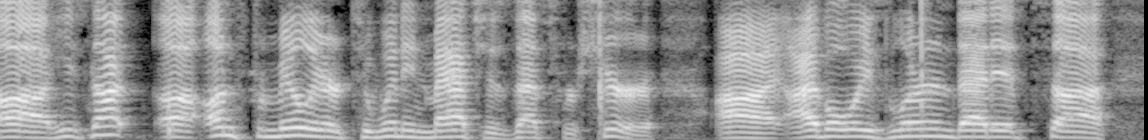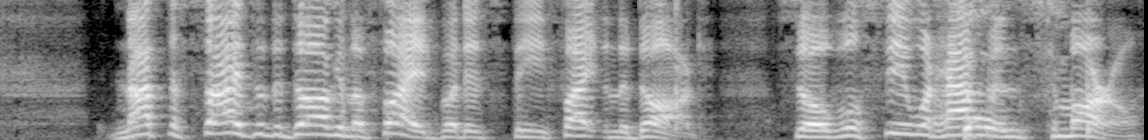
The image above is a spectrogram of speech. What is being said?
Uh, he's not uh, unfamiliar to winning matches, that's for sure. Uh, I've always learned that it's uh, not the size of the dog in the fight, but it's the fight in the dog. So we'll see what happens tomorrow.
